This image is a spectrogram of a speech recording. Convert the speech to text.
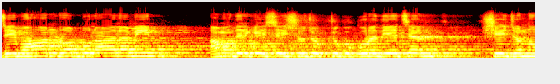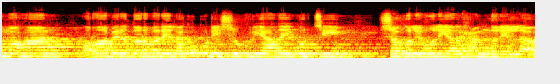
যে মহান রব্বুল আলামিন আমাদেরকে সেই সুযোগটুকু করে দিয়েছেন। সেই জন্য মহান রবের দরবারে লাখো কোটি শুক্রিয়া আদায় করছি। সকলে বলি আলহামদুলিল্লাহ।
